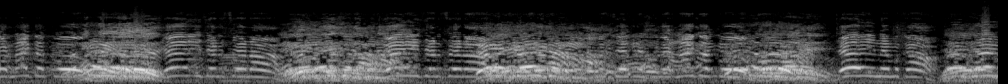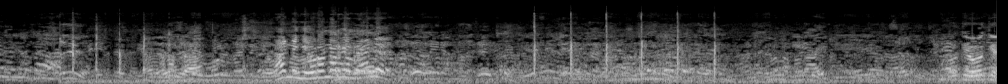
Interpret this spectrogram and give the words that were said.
గారి నాయకత్వం జై జనసేన. జై జనసేన. జయకృష్ణ గారి నాయకత్వం జై నిమ్మక ఎవరున్నారు కదా రండి ఓకే ఓకే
